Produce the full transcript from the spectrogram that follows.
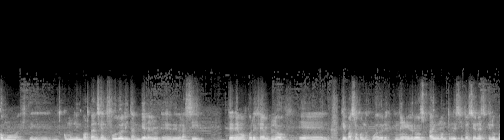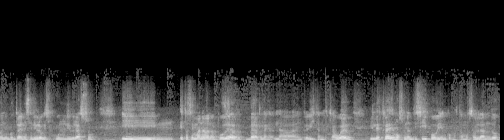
como, este, como la importancia del fútbol y también el, eh, de Brasil. Tenemos, por ejemplo, qué pasó con los jugadores negros. Hay un montón de situaciones que lo pueden encontrar en ese libro, que es un librazo. Y mm, esta semana van a poder ver la, entrevista en nuestra web y les traemos un anticipo, bien como estamos hablando,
